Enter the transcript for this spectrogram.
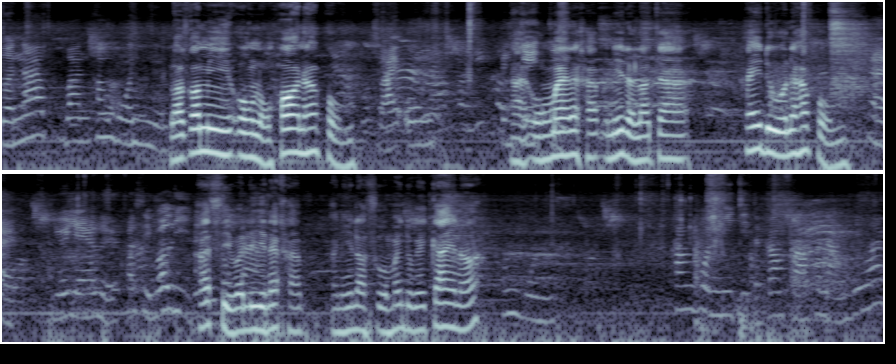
ส่วนหน้าบานข้างบนนี่แล้วก็มีองค์หลวงพ่อนะครับผมหลายองค์ เป็นหลายเกองค์มากนะครับ อันนี้เดี๋ยวเราจะให้ดูนะครับผม พระศิวลีนะครับ อันนี้เราซูมให้ดูใกล้ๆเนาะข้างบน ข้างบนมีจิตรกรรมฝาผนังด้วย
